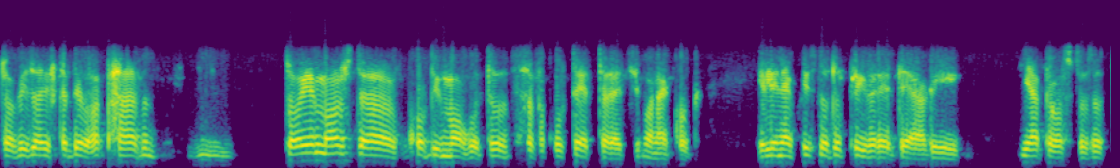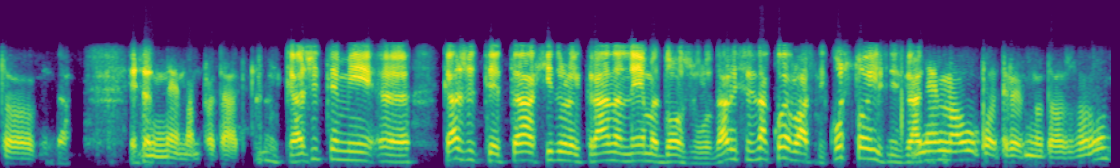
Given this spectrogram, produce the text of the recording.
To bi zaista bilo, pa to je možda ko bi mogo, to sa fakulteta recimo nekog, ili neko iz privrede, ali ja prosto za to da. e sad, nemam podatke. Kažite mi, e, kažete ta hidroelektrana nema dozvolu. Da li se zna ko je vlasnik? Ko stoji iz izgradnje? Nema upotrebnu dozvolu.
